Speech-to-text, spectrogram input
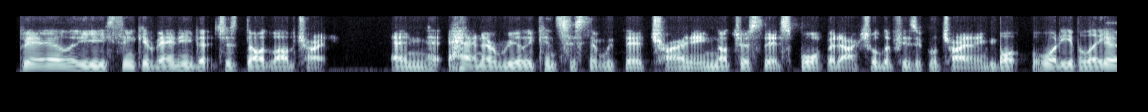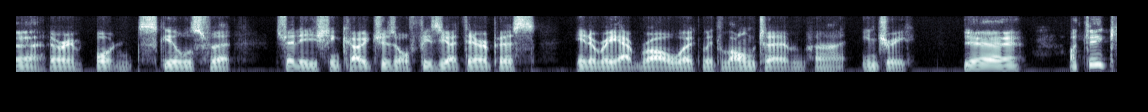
barely think of any that just don't love training and and are really consistent with their training, not just their sport, but actual the physical training. What, what do you believe yeah. are important skills for strength conditioning coaches or physiotherapists in a rehab role working with long term uh, injury? Yeah, I think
